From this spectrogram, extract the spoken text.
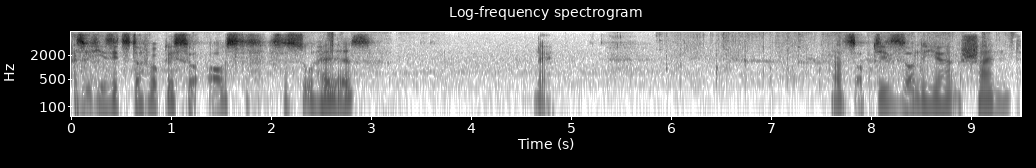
Also hier sieht es doch wirklich so aus, dass es so hell ist. Nee. Als ob die Sonne hier scheint.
